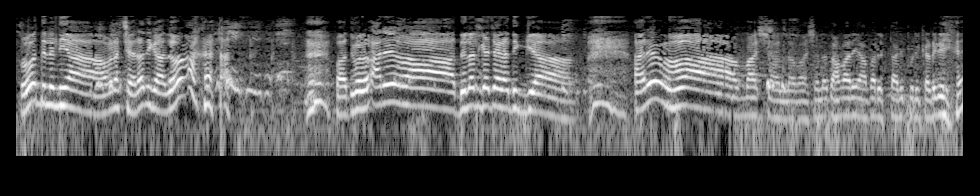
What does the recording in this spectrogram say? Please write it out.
ओ दुल्हनिया अपना चेहरा दिखा दो। फातिमा, अरे वाह, दुल्हन का चेहरा दिख गया। अरे वाह, माशाल्लाह माशाल्लाह तो हमारे यहाँ पर इफ्तारी पूरी कट गई है।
